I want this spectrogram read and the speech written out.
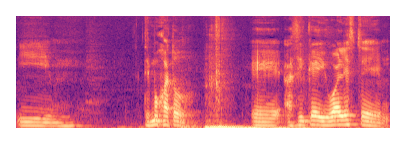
y te moja todo. Eh, así que igual este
